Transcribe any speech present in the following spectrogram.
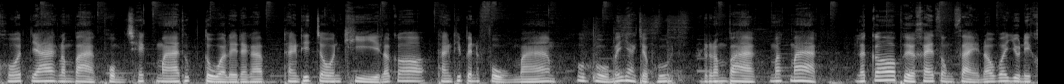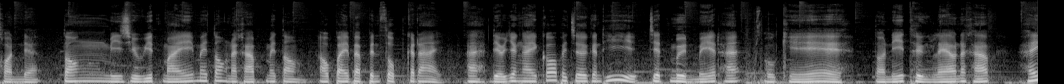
โคตรยากลำบากผมเช็คมาทุกตัวเลยนะครับ ทั้งที่โจรขี่แล้วก็ทั้งที่เป็นฝูงม้าโอ้โห ไม่อยากจะพูดลำบากมากๆ แล้วก็เผื่อใครสงสัยเนาะว่ายูนิคอนเนี่ย ต้องมีชีวิตไหมไม่ต้องนะครับ ไม่ต้องเอาไปแบบเป็นศพก็ได้ อะเดี๋ยวยังไงก็ไปเจอกันที่ 70,000 เมตรฮะ โอเค ตอนนี้ถึงแล้วนะครับ ให้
